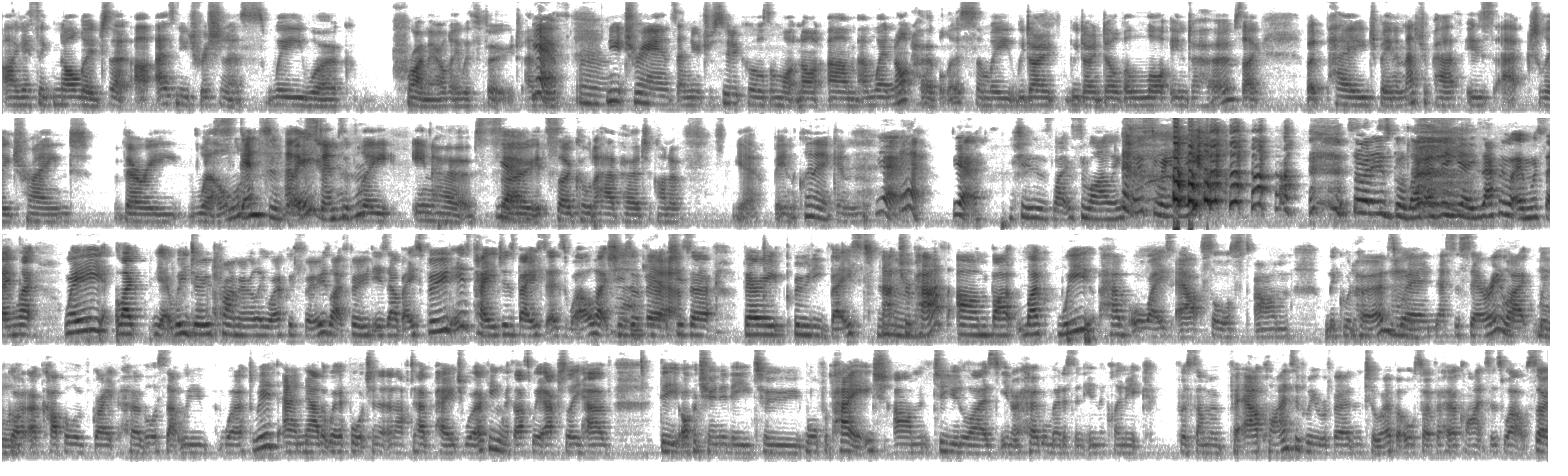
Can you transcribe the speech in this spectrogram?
I guess, acknowledge that uh, as nutritionists, we work primarily with food and Yeah. with Mm. nutrients and nutraceuticals and whatnot. Um, and we're not herbalists, and we, we don't we don't delve a lot into herbs. Like, but Paige, being a naturopath, is actually trained very well extensively and extensively mm-hmm. in herbs. So Yeah. it's so cool to have her to kind of yeah be in the clinic and yeah yeah. yeah she's like smiling so sweetly so it is good like i think yeah exactly what em was saying like we like yeah we do primarily work with food. Like food is our base. Food is paige's base as well. Like she's a Mm, very yeah. she's a very foodie based naturopath. Um but like we have always outsourced um liquid herbs Mm. where necessary. Like we've Mm. got a couple of great herbalists that we've worked with. And now that we're fortunate enough to have paige working with us we actually have the opportunity to well for paige um, to utilize you know herbal medicine in the clinic for some of for our clients if we refer them to her but also for her clients as well so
